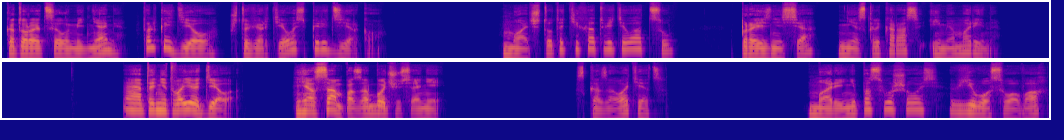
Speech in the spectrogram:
которая целыми днями только и делала, что вертелась перед зеркалом. Мать что-то тихо ответила отцу, произнеся несколько раз имя Марины. «Это не твое дело. Я сам позабочусь о ней», — сказал отец. Марине послышалась в его словах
